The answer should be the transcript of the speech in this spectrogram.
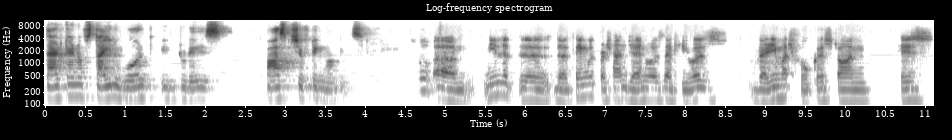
that kind of style work in today's fast shifting markets? So um, Neil, the, the the thing with Prashant Jain was that he was very much focused on his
